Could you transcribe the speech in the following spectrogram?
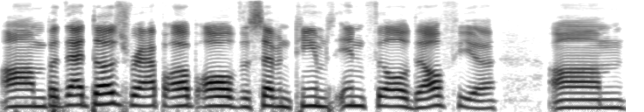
Um, but that does wrap up all of the seven teams in Philadelphia. Um,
